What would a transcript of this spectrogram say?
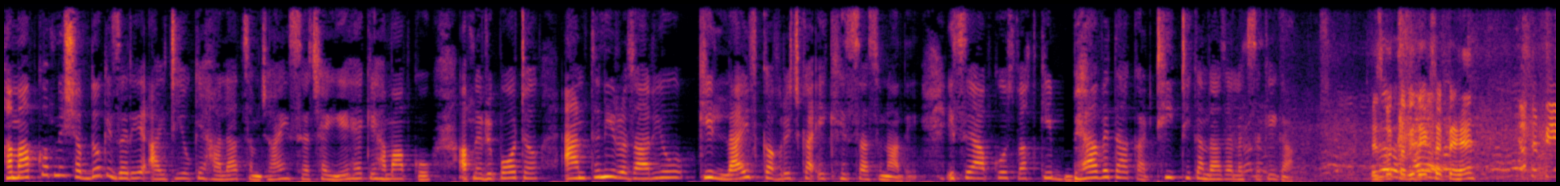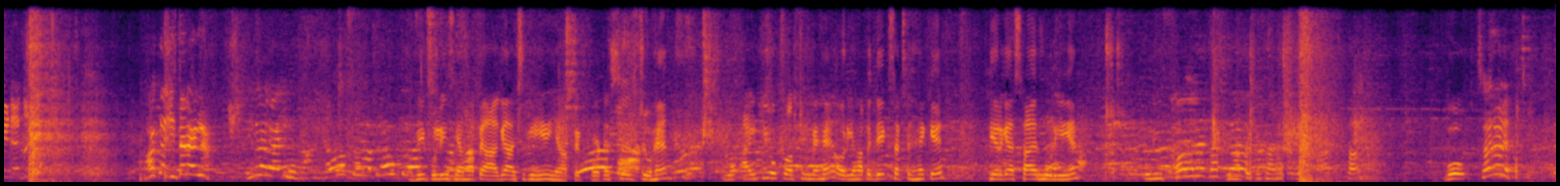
हम आपको अपने शब्दों के ज़रिए आईटीओ के हालात समझाएँ। इससे अच्छा ये है कि हम आपको अपने रिपोर्टर एंथनी रोजारियो की लाइव कवरेज का एक हिस्सा सुना दें। इससे आपको उस वक्त की भयावता का ठीक ठीक अंदाज़ा लग सकेगा। इस वक्त अभी देख सकते हैं। अभी पुलिस यहाँ पे आगे आ चुकी है। यहाँ पे प्रोटेस्टर्स जो हैं वो आईटीओ क्रॉसिंग में है और यहाँ पे देख सकते हैं कि टीयर गैस फायर हो रही है। पुलिस यहाँ पे किसानों का था। वो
